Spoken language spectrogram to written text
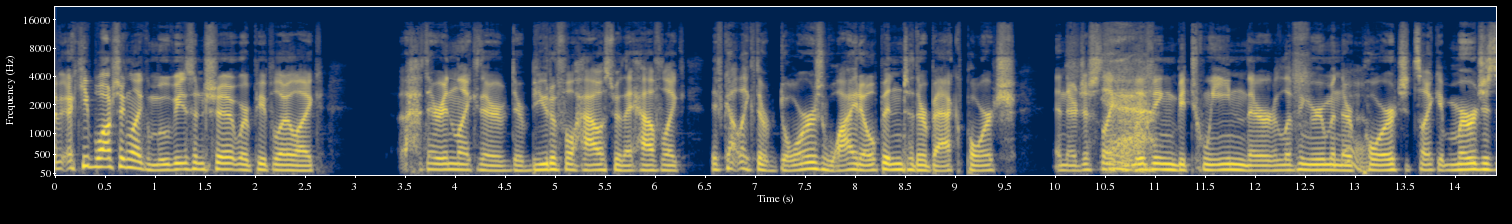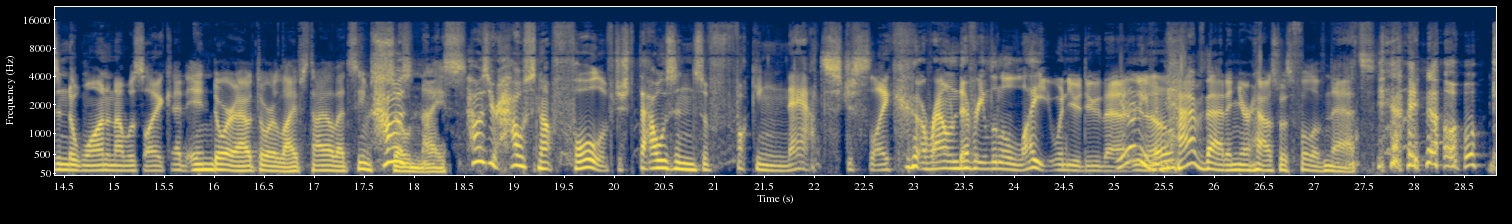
I keep watching like movies and shit where people are like, they're in like their their beautiful house where they have like they've got like their doors wide open to their back porch and they're just like Yeah. living between their living room and their Yeah. porch. It's like it merges into one, and I was like, that indoor outdoor lifestyle that seems How so is- nice. How is your house not full of just thousands of fucking gnats just like around every little light when you do that? You don't you even know? have that and your house was full of gnats. Yeah, I know.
